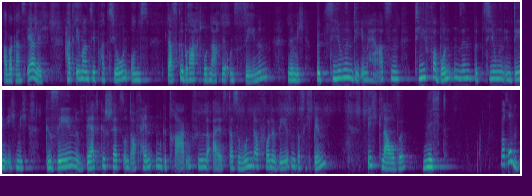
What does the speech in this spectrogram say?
Aber ganz ehrlich, hat Emanzipation uns das gebracht, wonach wir uns sehnen, nämlich Beziehungen, die im Herzen tief verbunden sind, Beziehungen, in denen ich mich gesehen, wertgeschätzt und auf Händen getragen fühle als das wundervolle Wesen, das ich bin? Ich glaube nicht. Warum?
